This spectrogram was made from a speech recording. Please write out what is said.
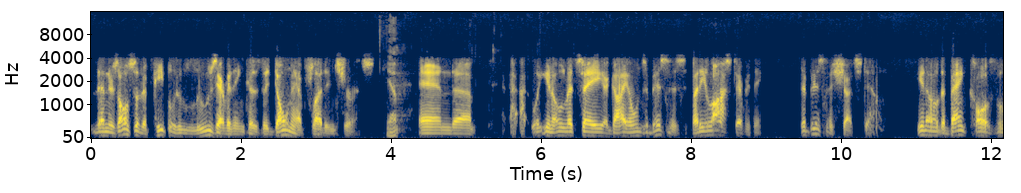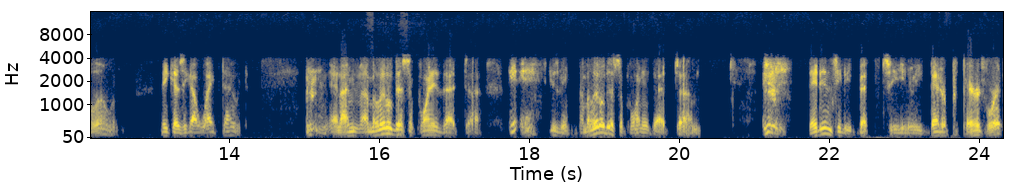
then there's also the people who lose everything because they don't have flood insurance. Yep. And uh, you know, let's say a guy owns a business, but he lost everything. The business shuts down. You know, the bank calls the loan because he got wiped out. and I'm I'm a little disappointed that uh, excuse me I'm a little disappointed that um, they didn't seem to be, seem to be better prepared for it.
